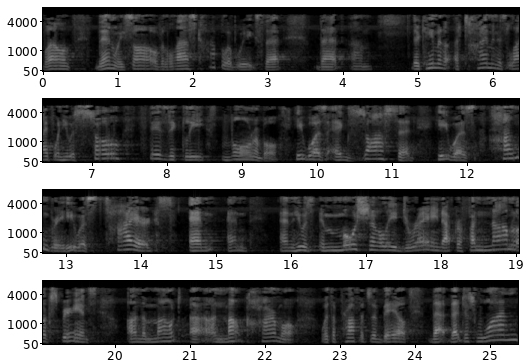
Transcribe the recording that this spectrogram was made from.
Well, then we saw over the last couple of weeks that, that um, there came a, a time in his life when he was so physically vulnerable. He was exhausted. He was hungry. He was tired. And, and, and he was emotionally drained after a phenomenal experience on the Mount, uh, on Mount Carmel with the prophets of Baal that, that just one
